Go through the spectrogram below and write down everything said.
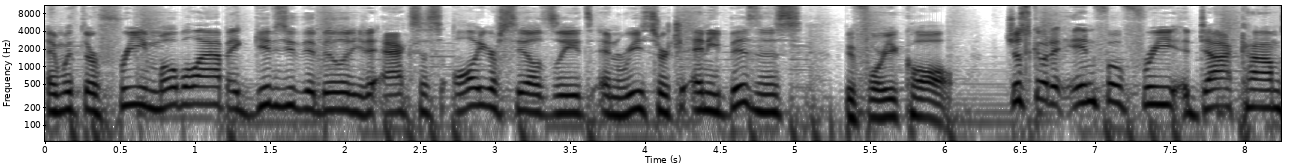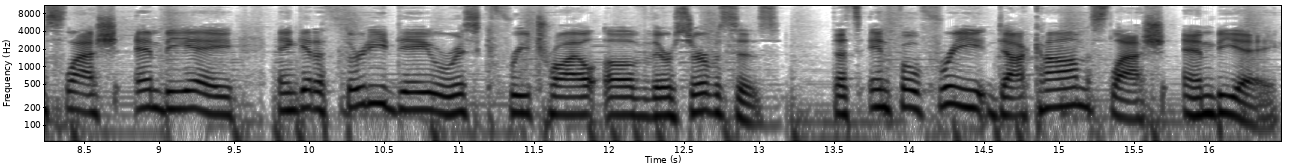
And with their free mobile app, it gives you the ability to access all your sales leads and research any business before you call. Just go to infofree.com slash MBA and get a 30-day risk-free trial of their services. That's infofree.com slash MBA.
